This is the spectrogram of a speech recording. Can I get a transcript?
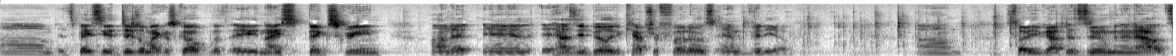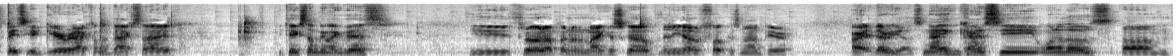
Um, it's basically a digital microscope with a nice big screen on it and it has the ability to capture photos and video. Um, so you've got the zoom in and out, it's basically a gear rack on the backside. You take something like this, You throw it up under the microscope, then you got a focus knob here. All right, there we go. So now you can kind of see one of those um,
